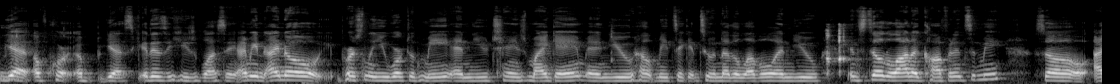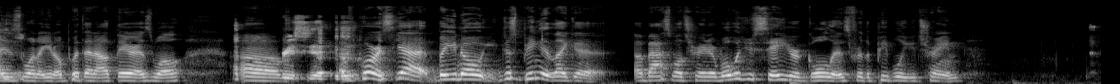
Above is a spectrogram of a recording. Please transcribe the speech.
yeah, of course. Uh, yes, it is a huge blessing. I mean, I know personally you worked with me and you changed my game and you helped me take it to another level and you instilled a lot of confidence in me. So I just want to, you know, put that out there as well. Um, Appreciate it. Of course, yeah. But, you know, just being it like a, a basketball trainer, what would you say your goal is for the people you train?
